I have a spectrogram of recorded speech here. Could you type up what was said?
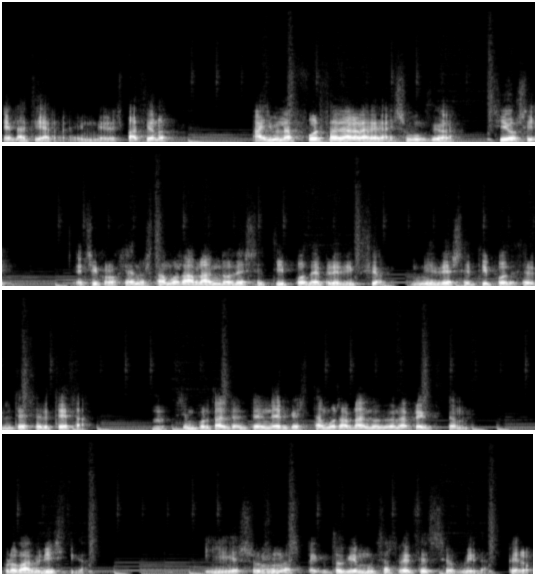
en la Tierra, en el espacio no. Hay una fuerza de la gravedad, eso funciona, sí o sí. En psicología no estamos hablando de ese tipo de predicción, ni de ese tipo de, cer- de certeza. Mm. Es importante entender que estamos hablando de una predicción probabilística. Y eso es un aspecto que muchas veces se olvida. Pero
